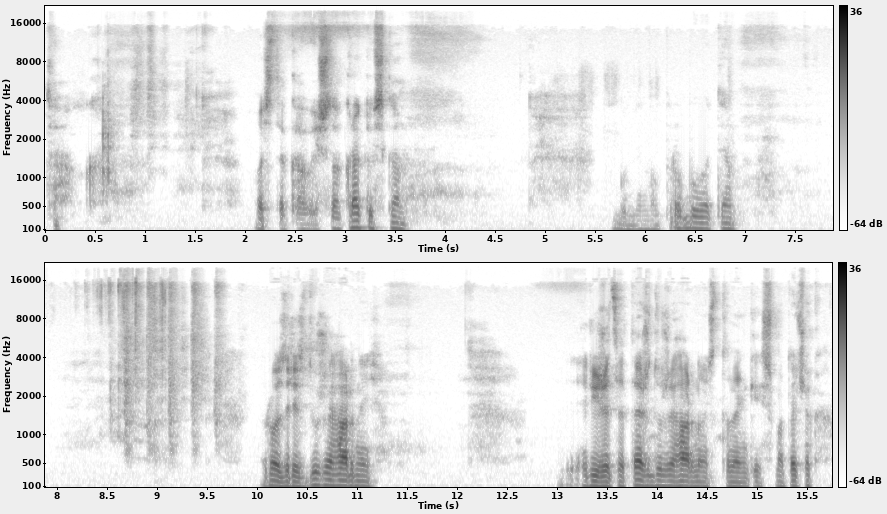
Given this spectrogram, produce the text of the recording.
Так. Ось така вийшла краківська. Будемо пробувати. Розріз дуже гарний. Ріжеться теж дуже гарно, ось тоненький шматочок.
